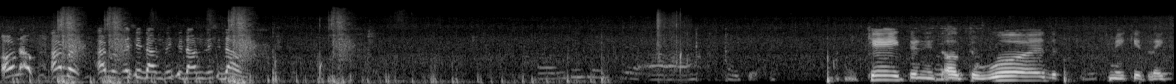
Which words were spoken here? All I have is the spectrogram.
Oh no! Amber! Amber, place it down, it down, it down. Okay, turn it all to wood. Make it like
